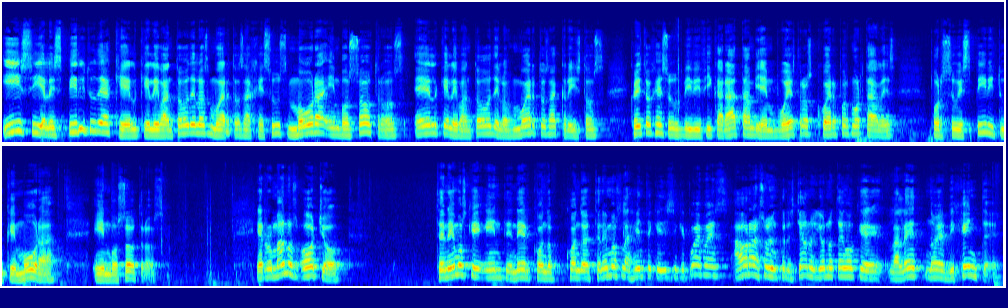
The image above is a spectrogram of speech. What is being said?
Y si el Espíritu de aquel que levantó de los muertos a Jesús mora en vosotros, el que levantó de los muertos a Cristo, Cristo Jesús vivificará también vuestros cuerpos mortales por su Espíritu que mora en vosotros. En Romanos 8 tenemos que entender cuando, cuando tenemos la gente que dice que pues, pues ahora soy un cristiano, yo no tengo que, la ley no es vigente.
